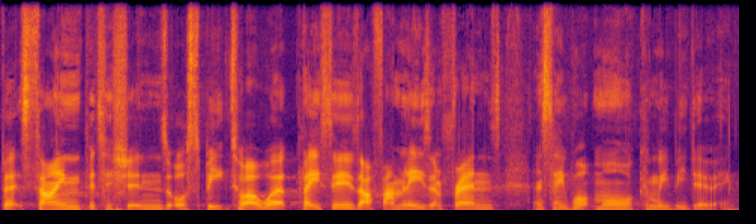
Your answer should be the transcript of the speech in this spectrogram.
but sign petitions or speak to our workplaces, our families, and friends and say, What more can we be doing?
